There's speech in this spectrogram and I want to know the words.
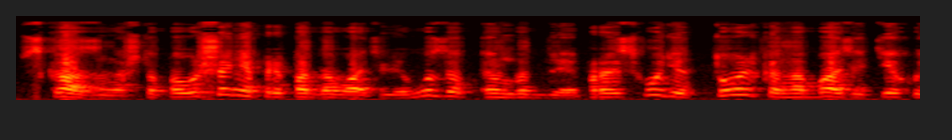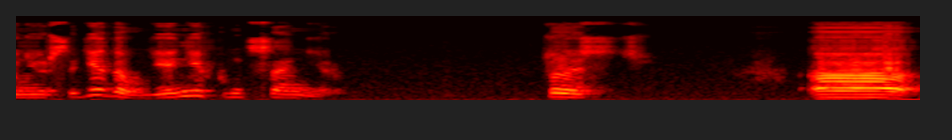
сказано, что повышение преподавателей вузов МВД происходит только на базе тех университетов, где они функционируют. То есть а,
